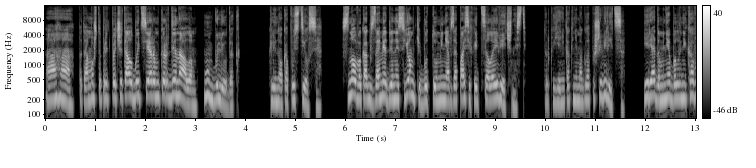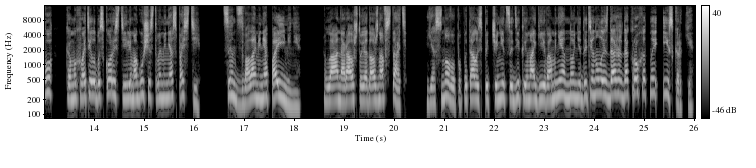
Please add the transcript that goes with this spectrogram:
«Ага, потому что предпочитал быть серым кардиналом, ублюдок». Клинок опустился. Снова, как в замедленной съемке, будто у меня в запасе хоть целая вечность. Только я никак не могла пошевелиться. И рядом не было никого, кому хватило бы скорости или могущества меня спасти. Цинт звала меня по имени. Лан орал, что я должна встать. Я снова попыталась подчиниться дикой магии во мне, но не дотянулась даже до крохотной искорки.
